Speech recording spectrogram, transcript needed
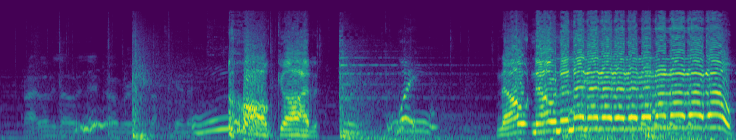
Right, whoever's over it, over it, let's get it. Oh, God. Wait! No, no, no, no, no, no, no, no, no, no, no, no, no!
